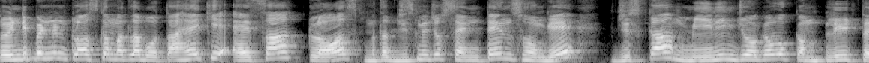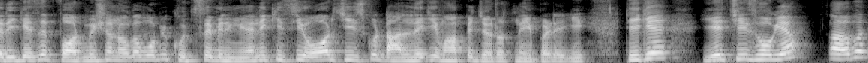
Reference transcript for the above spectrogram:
तो इंडिपेंडेंट क्लॉज का मतलब होता है कि ऐसा क्लॉज मतलब जिसमें जो सेंटेंस होंगे, जिसका मीनिंग जो होगा वो कंप्लीट तरीके से फॉर्मेशन होगा, वो भी खुद से मीनिंग यानी किसी और चीज़ को डालने की वहाँ पर ज़रूरत नहीं पड़ेगी, ठीक है? ये चीज़ हो गया। अब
